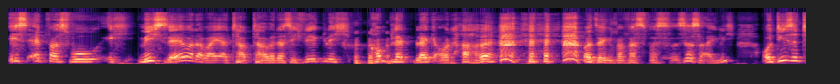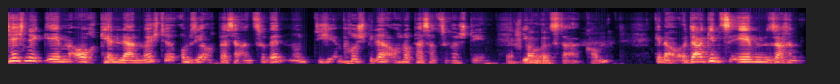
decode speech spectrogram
ist etwas, wo ich mich selber dabei ertappt habe, dass ich wirklich komplett Blackout habe und denke, was, was ist das eigentlich? Und diese Technik eben auch kennenlernen möchte, um sie auch besser anzuwenden und die Impro-Spieler auch noch besser zu verstehen, die bei uns da kommen. Genau, und da gibt's eben Sachen,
